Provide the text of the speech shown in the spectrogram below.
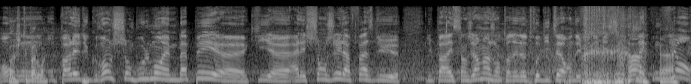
Bon, pas on- loin. On parlait du grand chamboulement Mbappé euh, qui euh, allait changer la face du, du Paris Saint-Germain. J'entendais notre auditeur en début d'émission très confiant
